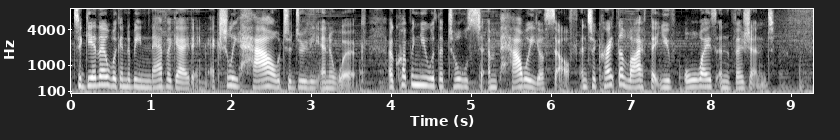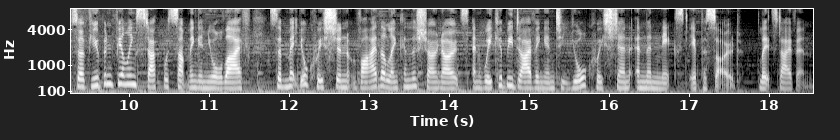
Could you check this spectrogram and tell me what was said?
Together, we're going to be navigating actually how to do the inner work, equipping you with the tools to empower yourself and to create the life that you've always envisioned. So, if you've been feeling stuck with something in your life, submit your question via the link in the show notes, and we could be diving into your question in the next episode. Let's dive in.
